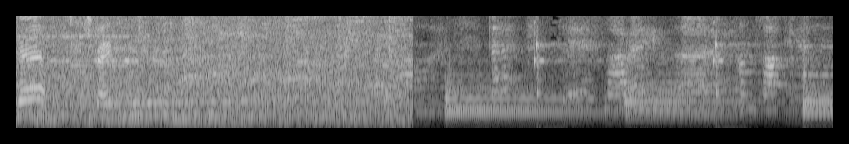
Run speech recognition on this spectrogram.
Good. Regular. I'm talking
